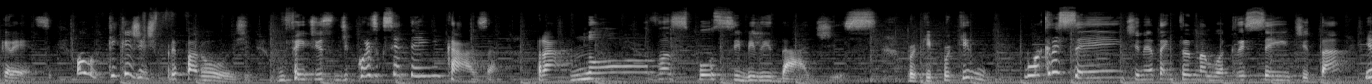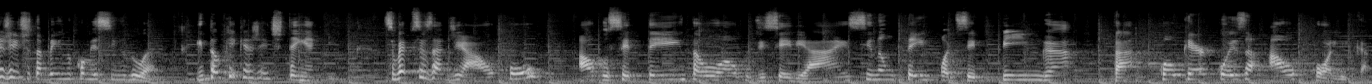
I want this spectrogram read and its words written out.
cresce. o que, que a gente preparou hoje? Um feitiço de coisa que você tem em casa para novas possibilidades. Por quê? Porque lua crescente, né? Tá entrando na lua crescente, tá? E a gente tá bem no comecinho do ano. Então, o que, que a gente tem aqui? Você vai precisar de álcool, álcool 70 ou álcool de cereais. Se não tem, pode ser pinga, tá? Qualquer coisa alcoólica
